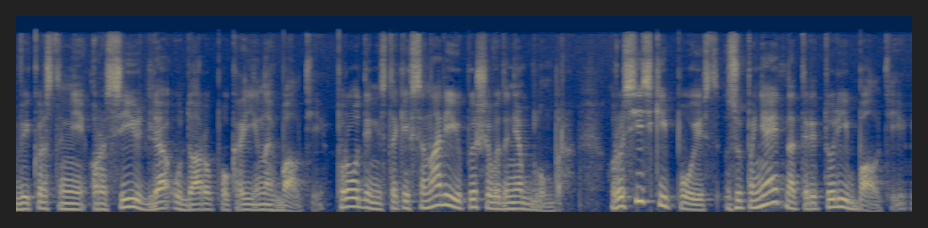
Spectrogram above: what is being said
використані Росією для удару по країнах Балтії? Про один із таких сценаріїв пише видання Bloomberg. Російський поїзд зупиняють на території Балтії.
